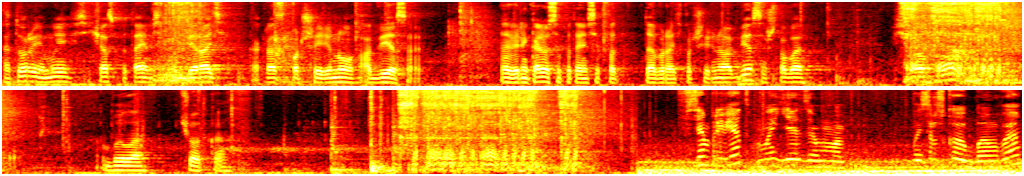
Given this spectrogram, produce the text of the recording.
которые мы сейчас пытаемся подбирать как раз под ширину обвеса. Вернее, колеса пытаемся подобрать под ширину обвеса, чтобы все было четко. Всем привет! Мы едем в мастерскую BMW.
